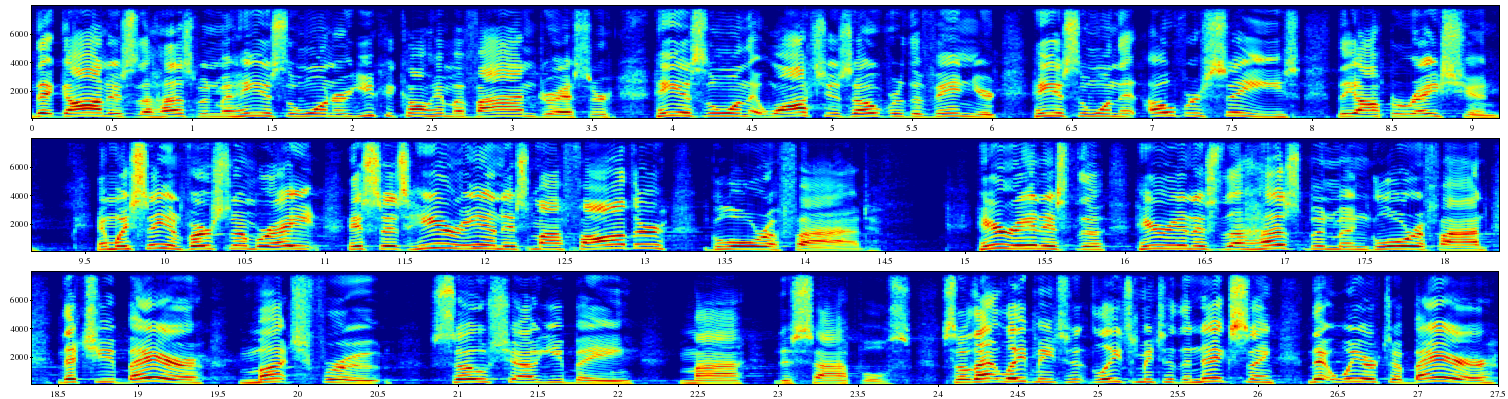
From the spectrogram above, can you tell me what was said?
That God is the husbandman. He is the one, or you could call him a vine dresser. He is the one that watches over the vineyard. He is the one that oversees the operation. And we see in verse number eight, it says, Herein is my Father glorified. Herein is the, herein is the husbandman glorified, that you bear much fruit, so shall you be my disciples. So that lead me to, leads me to the next thing that we are to bear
